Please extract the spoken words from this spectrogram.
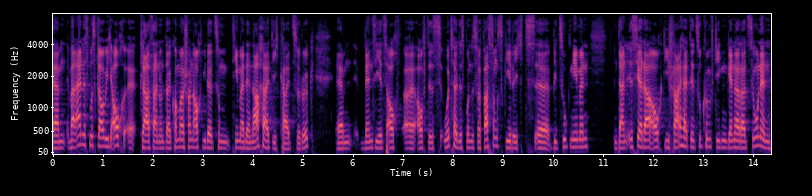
Ähm, weil eines muss, glaube ich, auch äh, klar sein, und da kommen wir schon auch wieder zum Thema der Nachhaltigkeit zurück. Ähm, wenn Sie jetzt auch äh, auf das Urteil des Bundesverfassungsgerichts äh, Bezug nehmen, dann ist ja da auch die Freiheit der zukünftigen Generationen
